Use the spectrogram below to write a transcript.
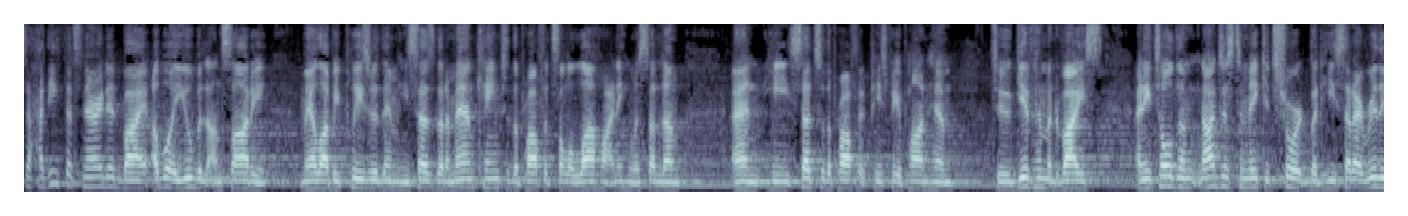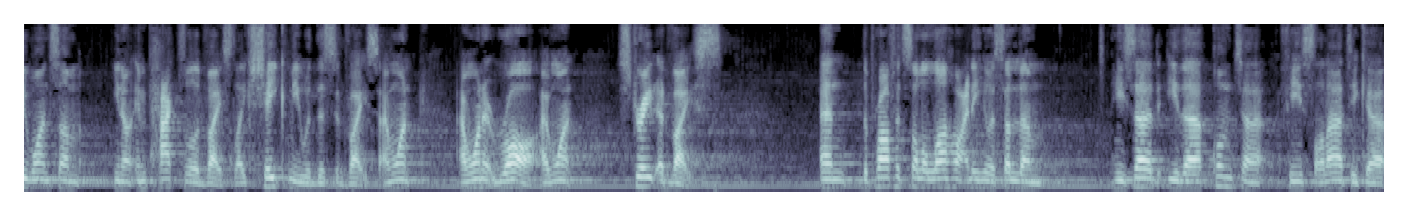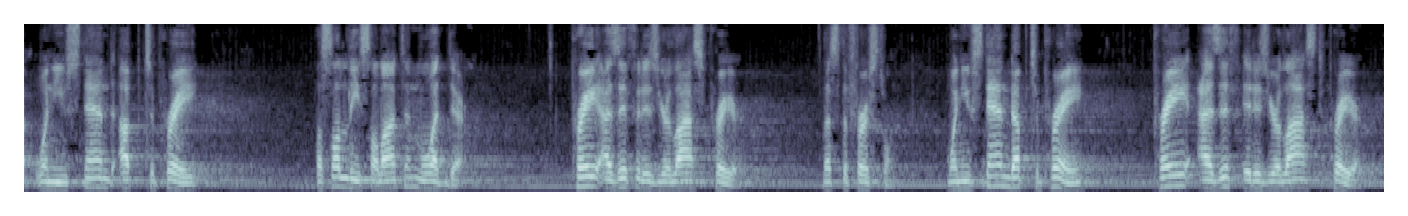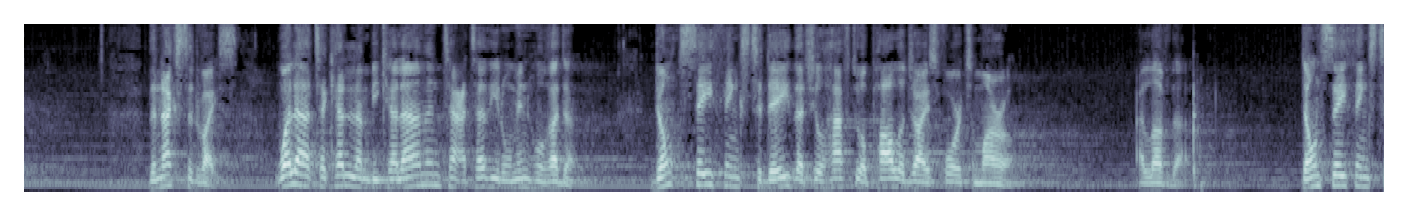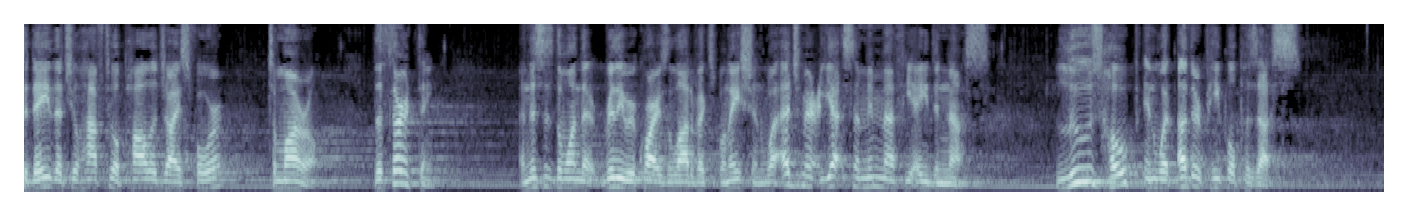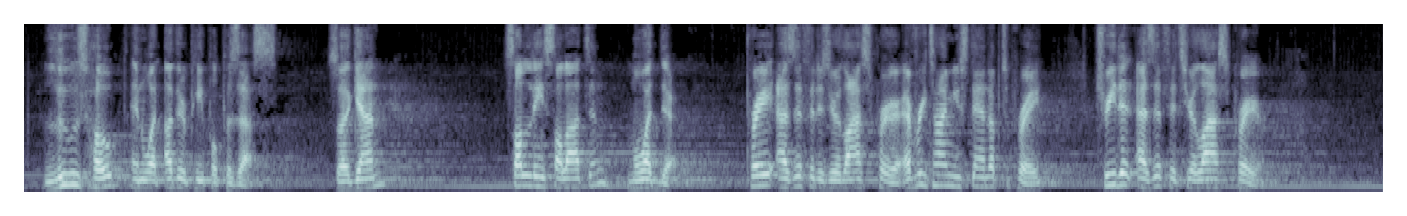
It's a hadith that's narrated by Abu Ayyub al-Ansari. May Allah be pleased with him. He says that a man came to the Prophet sallallahu alaihi wasallam and he said to the Prophet, peace be upon him, to give him advice. And he told him not just to make it short, but he said, I really want some, you know, impactful advice. Like shake me with this advice. I want, I want it raw. I want straight advice. And the Prophet sallallahu alaihi wasallam, he said, إِذَا قُمْتَ فِي صَلَاتِكَ When you stand up to pray, فَصَلِّ صَلَاةً مُوَدِّعٍ Pray as if it is your last prayer. That's the first one. When you stand up to pray, pray as if it is your last prayer. The next advice. وَلَا تَكَلَّمْ بِكَلَامٍ تَعْتَذِرُ مِنْهُ غَدًا Don't say things today that you'll have to apologize for tomorrow. I love that. Don't say things today that you'll have to apologize for tomorrow. The third thing, and this is the one that really requires a lot of explanation. وَأَجْمِعْ يَأْسَ مِمَّا فِي أَيْدِ النَّاسِ Lose hope in what other people possess. Lose hope in what other people possess. So again, صلي صلاة مودع. Pray as if it is your last prayer. Every time you stand up to pray, treat it as if it's your last prayer.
